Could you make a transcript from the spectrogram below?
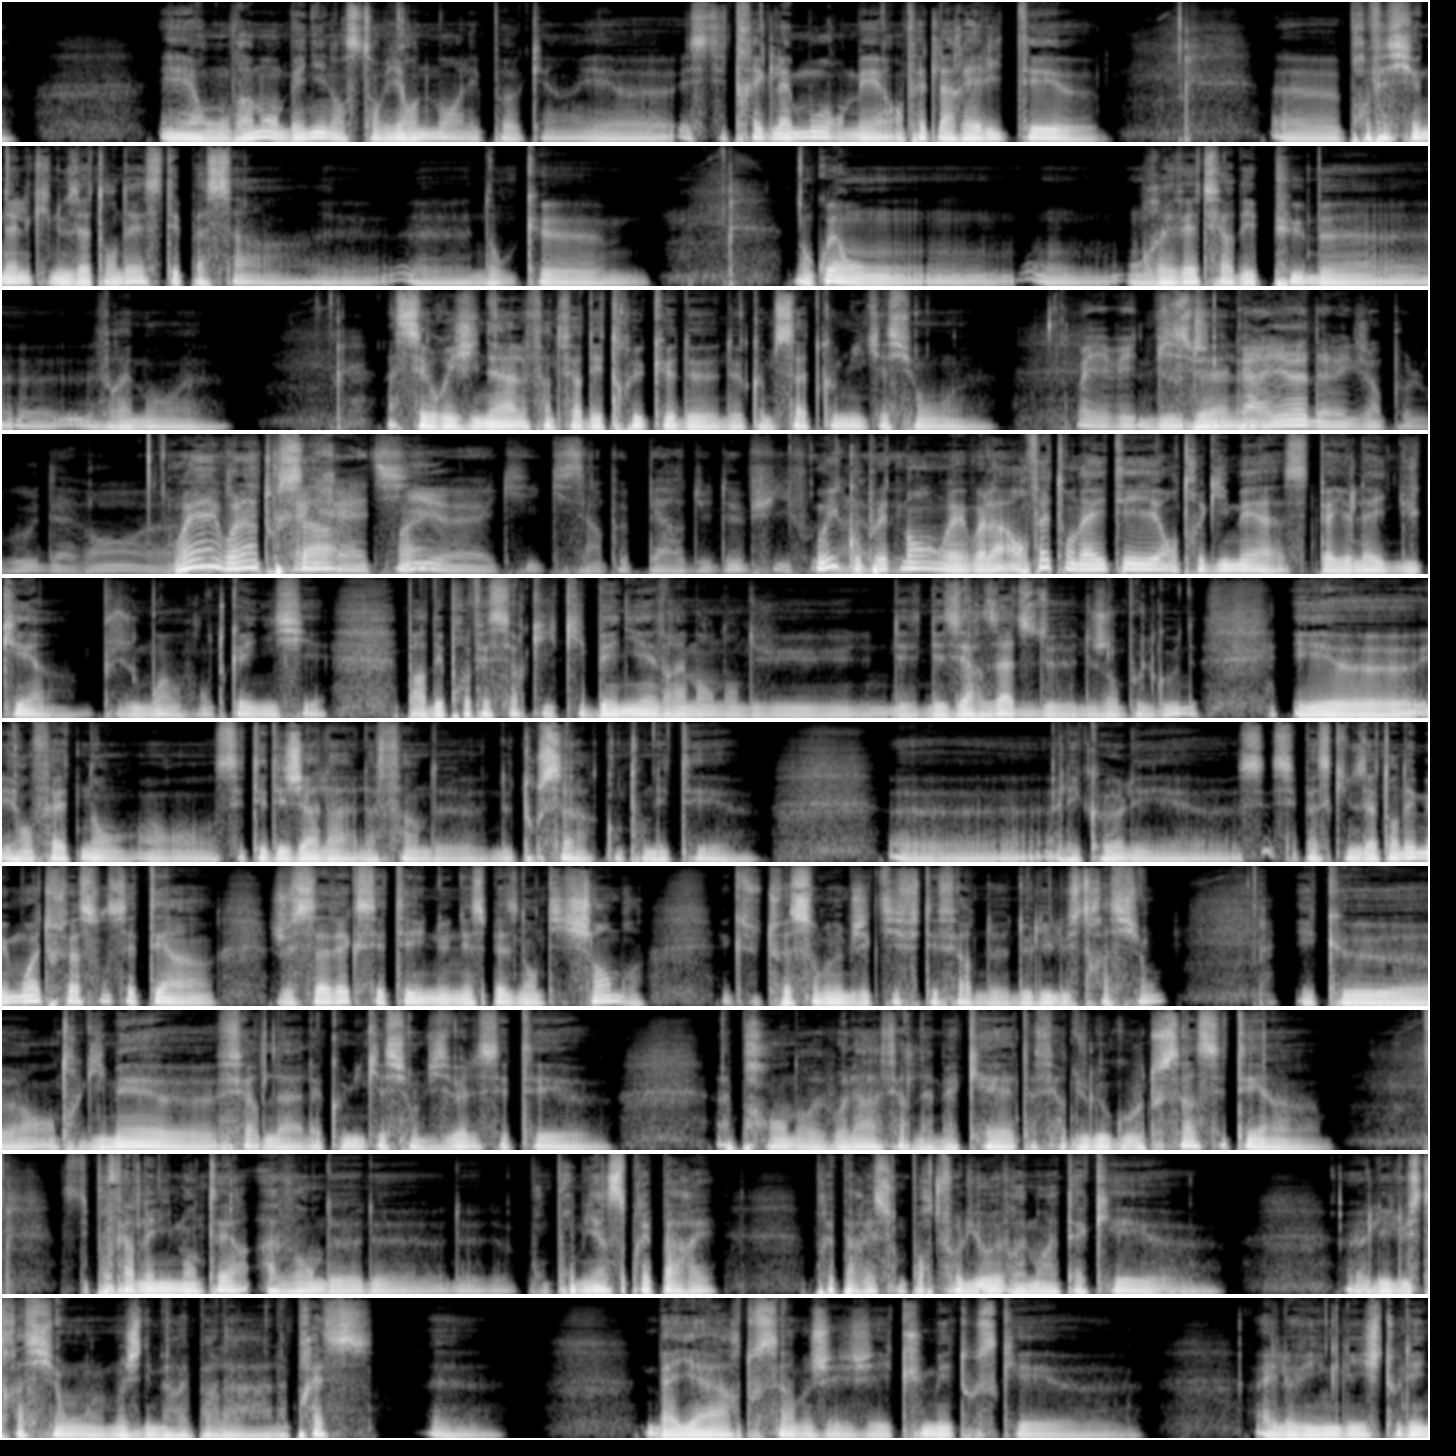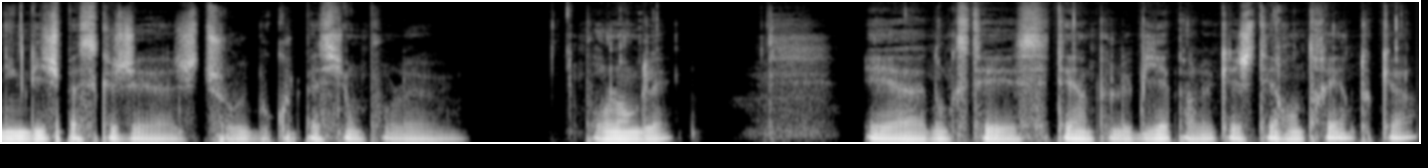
Et on vraiment baigné dans cet environnement à l'époque. hein. et c'était très glamour, mais en fait, la réalité professionnelle qui nous attendait, c'était pas ça. hein. Donc, euh, donc ouais, on rêvait de faire des pubs euh, vraiment euh, assez originales, enfin de faire des trucs de, de- comme ça, de communication. Ouais, Il y avait toute une période avec Jean-Paul Goud avant. euh, Ouais, voilà, tout très ça. créative, Ouais. euh, qui, qui s'est un peu perdu depuis. faut Oui, complètement. Ouais, voilà. En fait, on a été, entre guillemets, à cette période-là, éduqués, hein, plus ou moins, en tout cas initiés, par des professeurs qui, qui baignaient vraiment dans du, des, des ersatz de, de Jean-Paul Goud. Et, euh, et en fait, non, c'était déjà la, la fin de, de tout ça quand on était euh, à l'école. Et euh, c'est pas ce qui nous attendait. Mais moi, de toute façon, c'était un. Je savais que c'était une, espèce d'antichambre et que de toute façon, mon objectif était faire de, l'illustration et que, euh, entre guillemets, euh, faire de la, communication visuelle, c'était euh, apprendre voilà, à faire de la maquette, à faire du logo, tout ça, c'était un. C'était pour faire de l'alimentaire avant de, de, de- pour, bien se préparer, préparer son portfolio et vraiment attaquer euh, euh, l'illustration. Moi, j'ai démarré par la, la presse, euh, Bayard, tout ça. Moi, j'ai j'ai écumé tout ce qui est euh, I Love English, Today in English, parce que j'ai toujours eu beaucoup de passion pour le pour l'anglais. Et euh, donc, c'était un peu le biais par lequel j'étais rentré, en tout cas.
